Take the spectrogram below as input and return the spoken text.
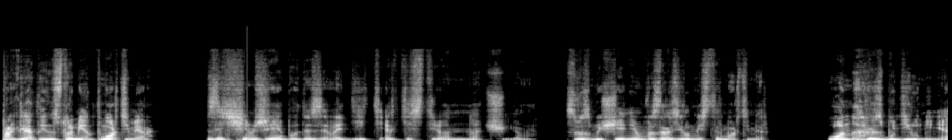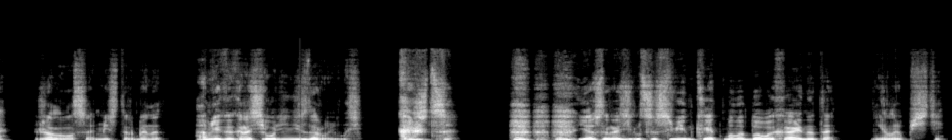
проклятый инструмент, Мортимер!» «Зачем же я буду заводить оркестрион ночью?» — с возмущением возразил мистер Мортимер. «Он разбудил меня», — жаловался мистер Беннет. «А мне как раз сегодня не здоровилось. Кажется, я заразился свинкой от молодого Хайната». «Глупости.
